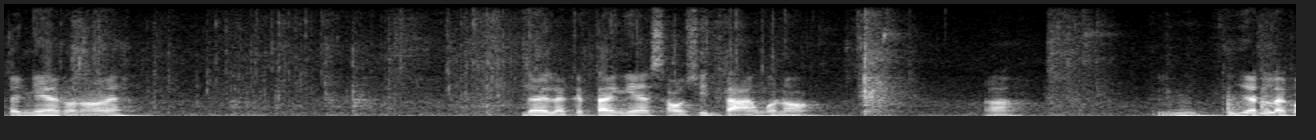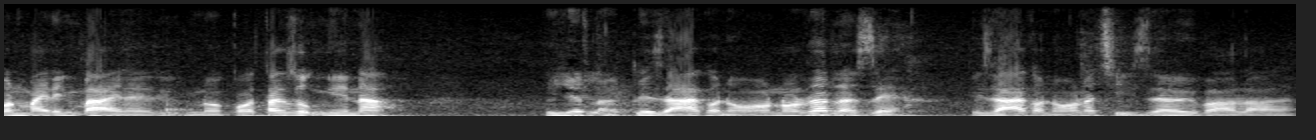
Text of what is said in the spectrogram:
Tai nghe của nó này Đây là cái tai nghe 698 của nó. Đó thứ nhất là con máy đánh bài này thì nó có tác dụng như thế nào? Thứ nhất là cái giá của nó nó rất là rẻ. Cái giá của nó nó chỉ rơi vào là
